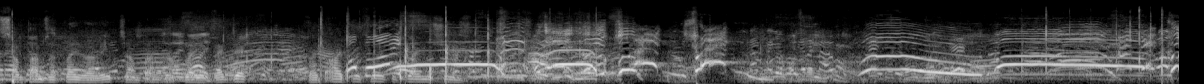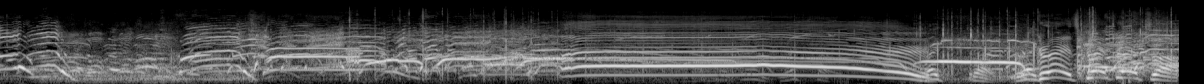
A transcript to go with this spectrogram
Sometimes I play roulette, sometimes I play blackjack, but I prefer to play machines. Great great, great, great job.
